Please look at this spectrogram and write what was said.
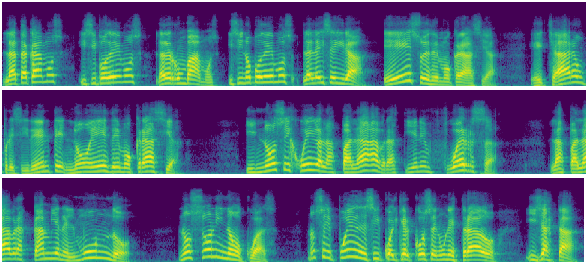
la atacamos y si podemos, la derrumbamos. Y si no podemos, la ley seguirá. Eso es democracia. Echar a un presidente no es democracia. Y no se juega, las palabras tienen fuerza. Las palabras cambian el mundo. No son inocuas. No se puede decir cualquier cosa en un estrado y ya está.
